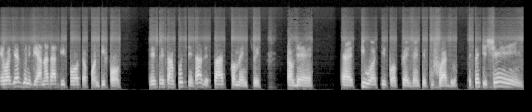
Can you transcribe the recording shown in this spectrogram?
It was just going to be another default upon default. It's, it's unfortunate. That's a sad commentary of the uh, stewardship of President Kufuor. It's such a shame,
